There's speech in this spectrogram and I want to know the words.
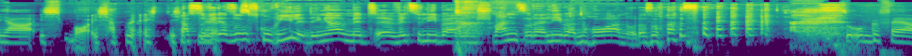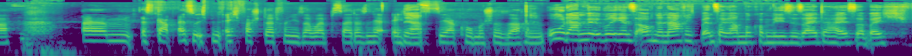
Ja, ich, boah, ich habe mir echt, ich Hast hab du wieder so skurrile Dinger mit, äh, willst du lieber einen Schwanz oder lieber ein Horn oder sowas? so ungefähr. Ähm, es gab, also ich bin echt verstört von dieser Website. Da sind ja echt Ja. sehr komische Sachen. Oh, da haben wir übrigens auch eine Nachricht bei Instagram bekommen, wie diese Seite heißt, aber ich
